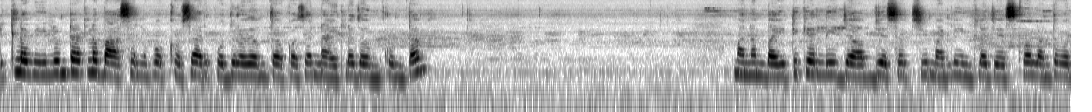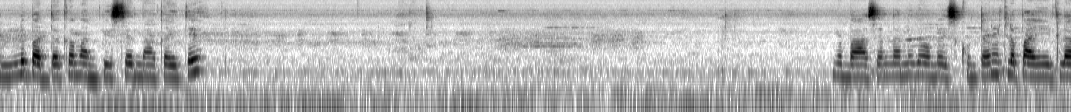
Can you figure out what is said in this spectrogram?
ఎట్లా వీలుంటే అట్లా బాసర్లు ఒక్కోసారి పొద్దున తోముతాం ఒక్కోసారి నైట్లో తోముకుంటాం మనం బయటికి వెళ్ళి జాబ్ చేసి వచ్చి మళ్ళీ ఇంట్లో చేసుకోవాలంటే ఒళ్ళు బద్ధకం అనిపిస్తుంది నాకైతే. ఇక బాసన్లన్నీ తోమేసుకుంటాను. ఇట్లా పై ఇట్లా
